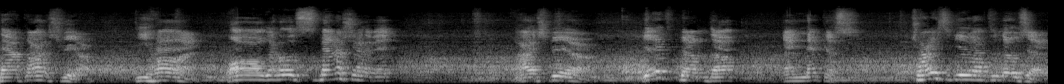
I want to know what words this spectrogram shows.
Now Gostisbehere. Behind. Oh, got a little smash out of it. Gostisbehere gets bumped up. And Necas tries to get it the nose end.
